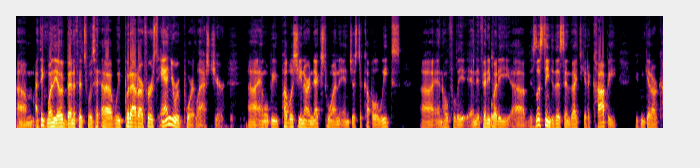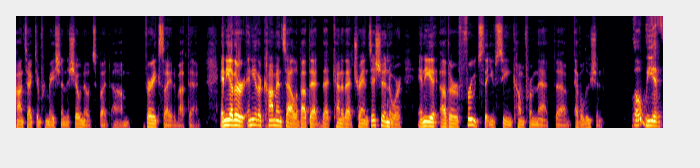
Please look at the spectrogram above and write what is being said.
um, I think one of the other benefits was uh, we put out our first annual report last year, uh, and we'll be publishing our next one in just a couple of weeks. Uh, and hopefully, and if anybody uh, is listening to this and would like to get a copy, you can get our contact information in the show notes. But um, very excited about that. Any other any other comments, Al, about that that kind of that transition, or any other fruits that you've seen come from that uh, evolution? Well, we have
